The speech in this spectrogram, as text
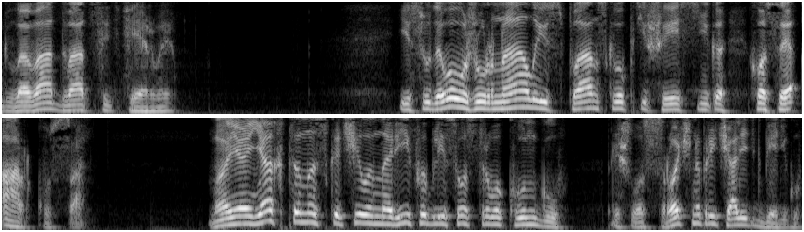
Глава двадцать первая Из судового журнала испанского путешественника Хосе Аркуса. Моя яхта наскочила на рифы близ острова Кунгу. Пришлось срочно причалить к берегу.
